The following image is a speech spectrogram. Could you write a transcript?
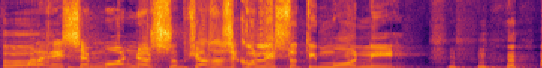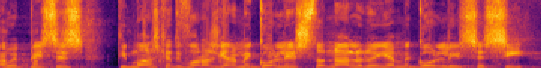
Μάρακα είσαι μόνος σου. Ποιος θα σε κολλήσει το τιμόνι; που επίσης τη μάσκα τη φοράς για να μην κολλήσεις τον άλλον, όχι για να μην κολλήσεις εσύ.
